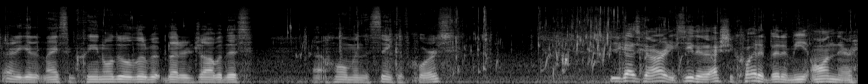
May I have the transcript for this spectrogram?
Try to get it nice and clean. We'll do a little bit better job of this at home in the sink, of course. You guys can already see there's actually quite a bit of meat on there.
